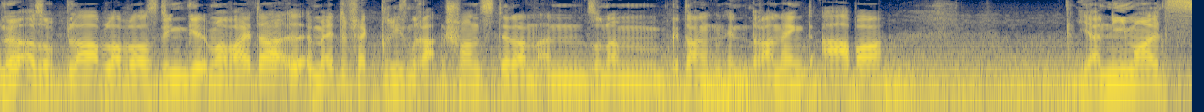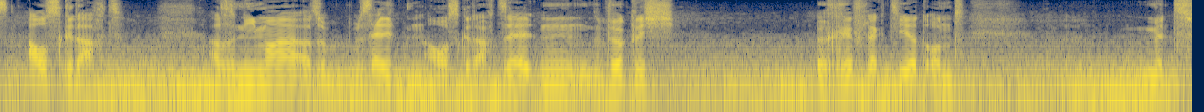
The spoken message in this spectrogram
Ne, also bla bla bla, das Ding geht immer weiter. Im Endeffekt ein riesen Rattenschwanz, der dann an so einem Gedanken hinten dran hängt, aber ja niemals ausgedacht. Also niemals, also selten ausgedacht. Selten wirklich reflektiert und mit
